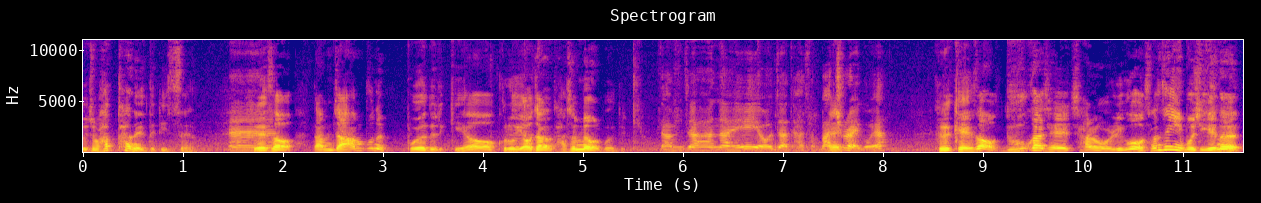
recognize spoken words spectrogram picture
요즘 핫한 애들이 있어요. 아, 그래서 남자 한 분을 보여드릴게요. 그리고 여자는 다섯 명을 보여드릴게요. 남자 하나에 여자 다섯. 맞추라 네. 이거야? 그렇게 해서 누가 제일 잘 어울리고 선생님이 보시기에는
